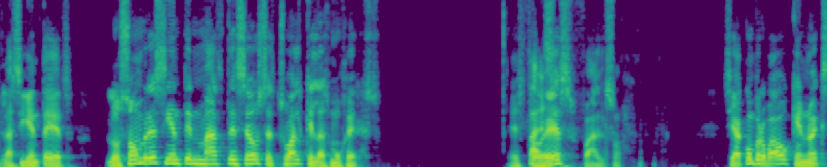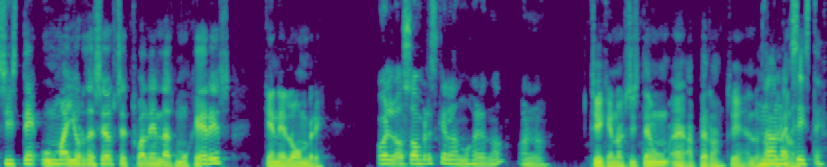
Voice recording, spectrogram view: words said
la siguiente es, los hombres sienten más deseo sexual que las mujeres. Esto Falso. es falso. Se ha comprobado que no existe un mayor deseo sexual en las mujeres que en el hombre. O en los hombres que en las mujeres, ¿no? ¿O no? Sí, que no existe un... eh, ah, perdón, sí, en los no, hombres no que existe.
